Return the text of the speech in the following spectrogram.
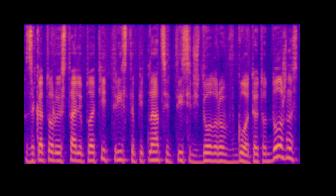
за которую стали платить 315 тысяч долларов в год. Эту должность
